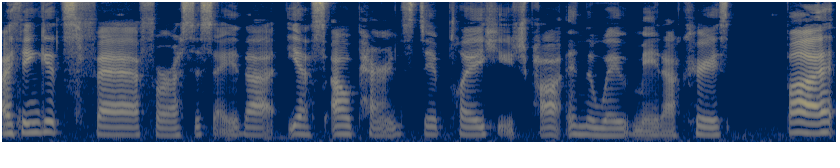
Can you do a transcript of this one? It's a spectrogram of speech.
I think it's fair for us to say that yes, our parents did play a huge part in the way we made our careers, but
